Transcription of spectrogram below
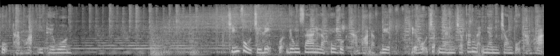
vụ thảm họa Itaewon. Chính phủ chỉ định quận Yongsan là khu vực thảm họa đặc biệt để hỗ trợ nhanh cho các nạn nhân trong vụ thảm họa.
